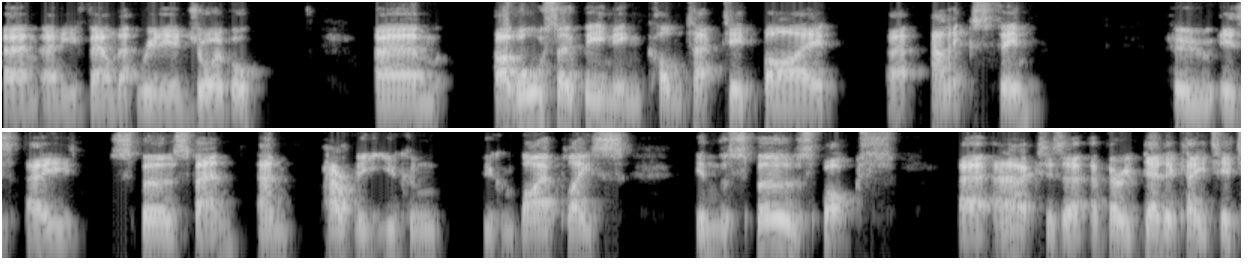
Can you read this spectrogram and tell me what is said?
um, and he found that really enjoyable. Um, I've also been in contacted by uh, Alex Finn, who is a Spurs fan, and apparently you can you can buy a place in the Spurs box Uh, and Alex is a, a very dedicated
